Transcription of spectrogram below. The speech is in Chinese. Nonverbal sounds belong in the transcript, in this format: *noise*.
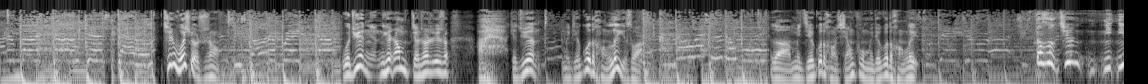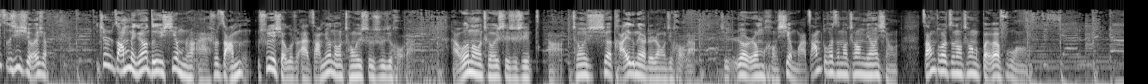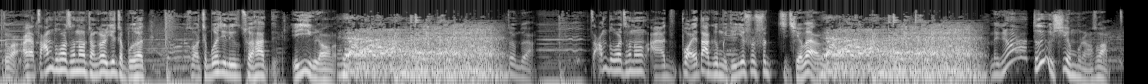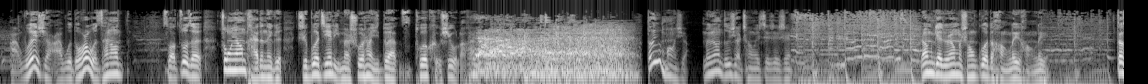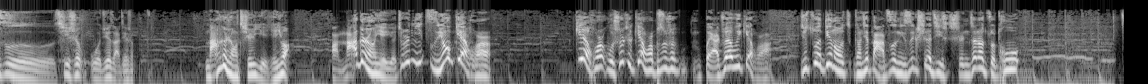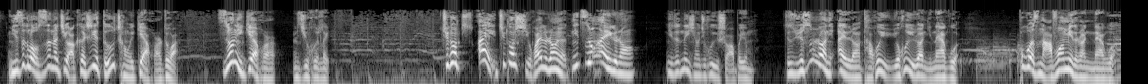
其实我小时候，我觉得你你看，让我们经常就说，哎呀，感觉每天过得很累，是吧？是吧？每天过得很辛苦，每天过得很累。但是其实你你仔细想一想，就是咱们每个人都有羡慕上，哎，说咱们谁也想过说，哎，咱们要能成为谁谁就好了，啊，我能成为谁谁谁啊，成为像他一个那样的人就好了，就让人们很羡慕啊。咱们多少才能成明星？咱们多少才能成百万富翁？对吧？哎呀，咱们多少才能整个一直播，是吧？直播间里窜下一亿个人了，*laughs* 对不对？咱们多少才能哎呀，榜一大哥每天一说说几千万了？每个人都有羡慕人是吧？哎，我也想哎，我多会儿我才能是吧？坐在中央台的那个直播间里面说上一段脱口秀了，还 *laughs* 都有梦想，每个人都想成为谁谁谁。让我们感觉让我们生活过得很累很累，但是其实我觉得咋介绍，哪个人其实也一样。啊，哪个人也一样，就是你只要干活儿，干活儿。我说这干活儿不是说搬砖为干活儿，就坐电脑跟前打字。你是个设计师，你在那作图，你是个老师在那讲课，这些都成为干活，对吧？只要你干活，你就会累。就跟爱，就跟喜欢一个人一样，你只要爱一个人，你的内心就会有伤悲嘛。就是越是让你爱的人，他会越会让你难过，不管是哪方面的让你难过。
